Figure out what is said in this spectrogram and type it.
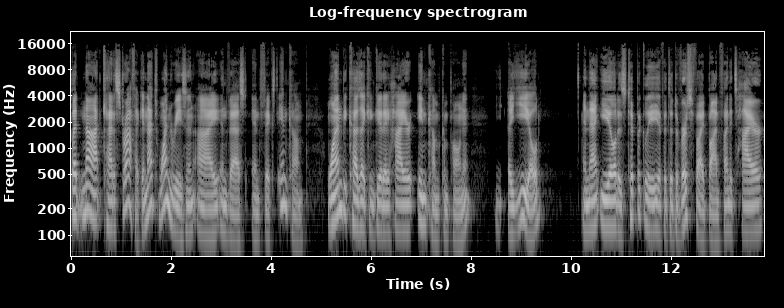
but not catastrophic. And that's one reason I invest in fixed income. One, because I can get a higher income component a yield, and that yield is typically, if it's a diversified bond fund, it's higher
